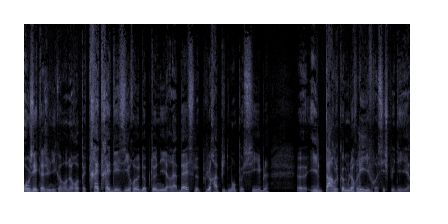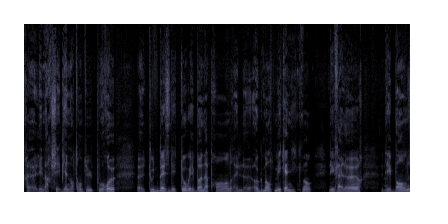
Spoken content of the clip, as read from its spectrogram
aux États-Unis comme en Europe, est très très désireux d'obtenir la baisse le plus rapidement possible. Euh, ils parlent comme leur livre, si je puis dire, euh, les marchés. Bien entendu, pour eux, euh, toute baisse des taux est bonne à prendre, elle augmente mécaniquement les valeurs des bonds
